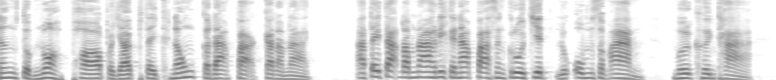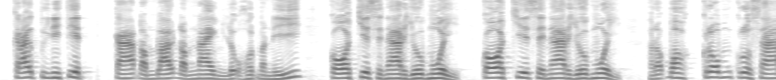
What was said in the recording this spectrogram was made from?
និងទំនាស់ផលប្រយោជន៍ផ្ទៃក្នុងគណៈបកកណ្ដាលអំណាចអតីតតំណាងរាជគណៈបកសង្គ្រោះជាតិលោកអ៊ុំសំអាន មើលឃើញថា ក្រៅពីនេះទៀតការដំឡើងតំណែងលោកហ៊ុនម៉ាណីក៏ជាសេណារីយ៉ូមួយក៏ជាសេណារីយ៉ូមួយរបស់ក្រមគ្រួសារ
